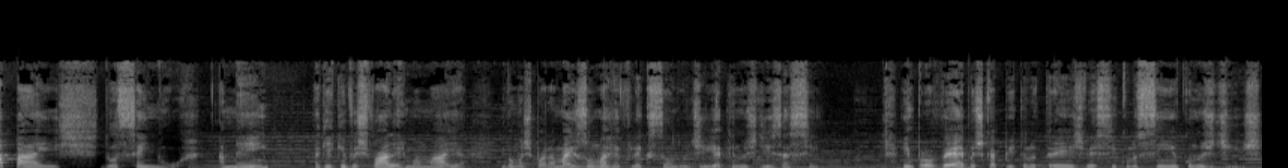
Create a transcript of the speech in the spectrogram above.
A paz do Senhor. Amém? Aqui quem vos fala é a irmã Maia e vamos para mais uma reflexão do dia que nos diz assim. Em Provérbios capítulo 3, versículo 5 nos diz:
